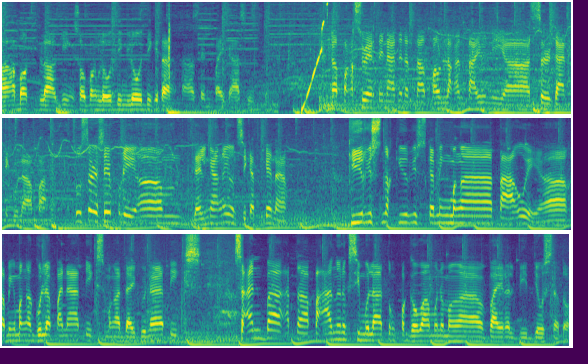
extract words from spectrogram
about vlogging. Sobrang loading-loading kita, uh, Senpai Kasu. Napakaswerte natin at napaunlakan tayo ni ah, Sir Dante Gulapa. So sir, siyempre, um, dahil nga ngayon sikat ka na, curious na curious kaming mga tao eh. Ah, kaming mga gulapanatics, mga diagonatics. Saan ba at ah, paano nagsimula itong paggawa mo ng mga viral videos na to?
